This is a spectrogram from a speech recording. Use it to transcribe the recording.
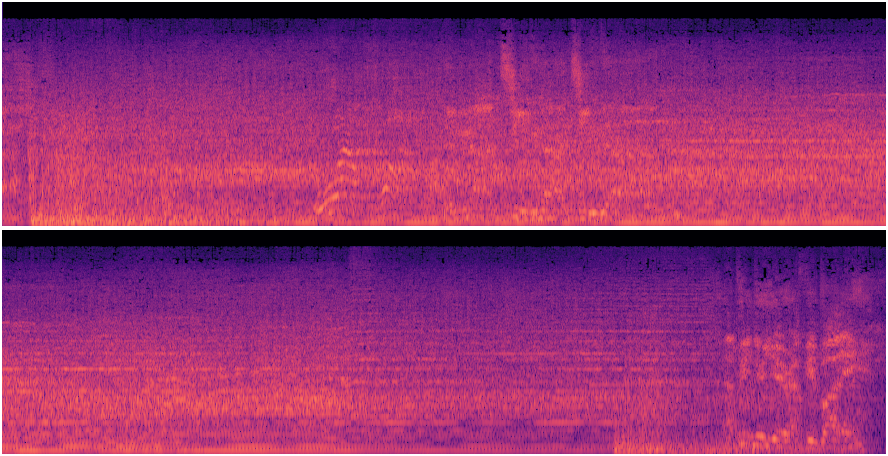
Welcome in 1999. Happy New Year, everybody!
